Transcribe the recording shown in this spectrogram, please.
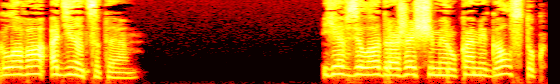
Глава одиннадцатая. Я взяла дрожащими руками галстук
